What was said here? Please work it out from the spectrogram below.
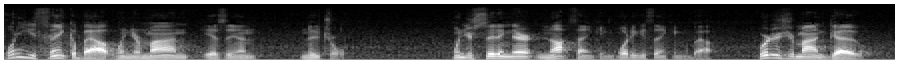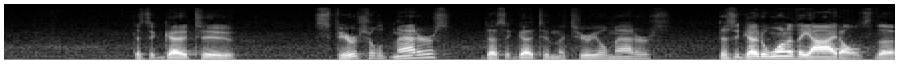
what do you think about when your mind is in neutral? When you're sitting there not thinking, what are you thinking about? Where does your mind go? Does it go to spiritual matters? Does it go to material matters? Does it go to one of the idols, the,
